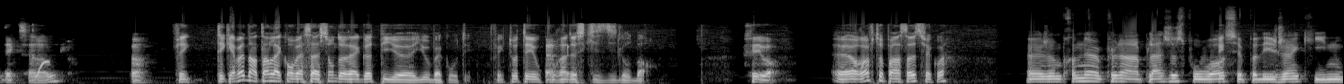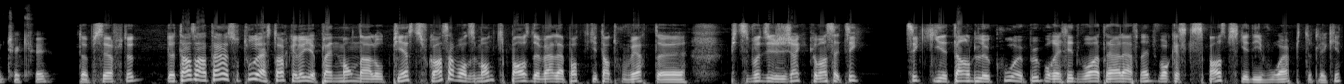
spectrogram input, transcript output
D'excellent. Fait que t'es capable d'entendre la conversation de Ragot puis euh, Youb à côté. Fait que toi, t'es au courant de ce qui se dit de l'autre bord. C'est bon. Euh, Orof, toi, pendant temps tu fais quoi? Euh, je vais me promener un peu dans la place juste pour voir s'il n'y a pas des gens qui nous checkeraient. T'observes tout? De temps en temps, surtout à cette heure que là, il y a plein de monde dans l'autre pièce, tu commences à voir du monde qui passe devant la porte qui est entrouverte. euh, puis tu vois des gens qui commencent à. Tu qui étendent le cou un peu pour essayer de voir à travers la fenêtre, voir qu'est-ce qui se passe, parce qu'il y a des voix, puis tout le kit.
